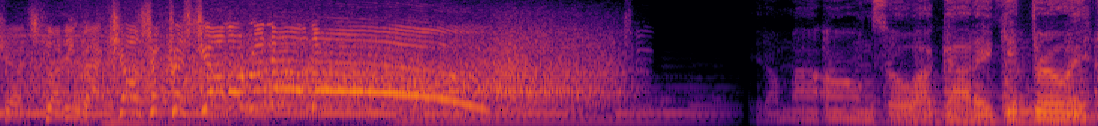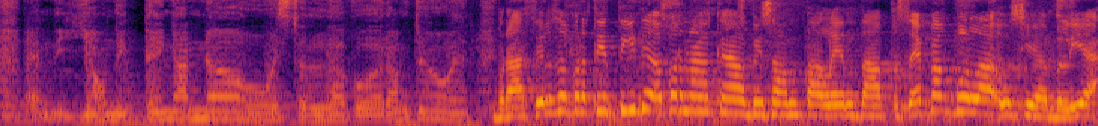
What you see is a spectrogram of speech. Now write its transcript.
Shirts flooding back. Chance for Cristiano Ronaldo! on my own, so I gotta get through it. And the only thing I know is to love what I'm doing. Brasil seperti tidak pernah kehabisan talenta pesepak bola usia belia.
